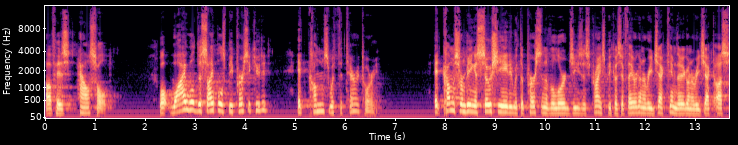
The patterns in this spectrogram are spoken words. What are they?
of his household? Well, why will disciples be persecuted? It comes with the territory. It comes from being associated with the person of the Lord Jesus Christ, because if they are going to reject him, they're going to reject us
